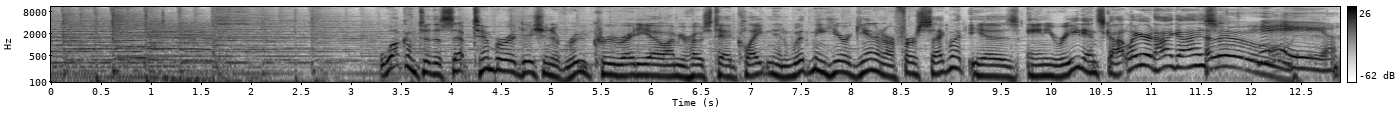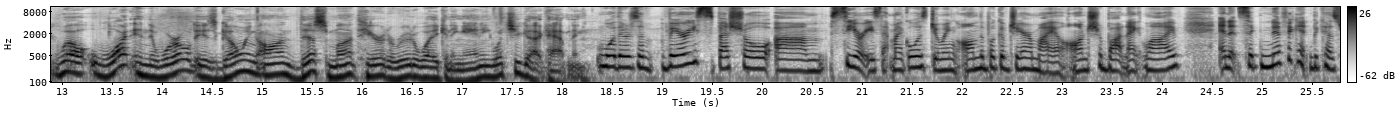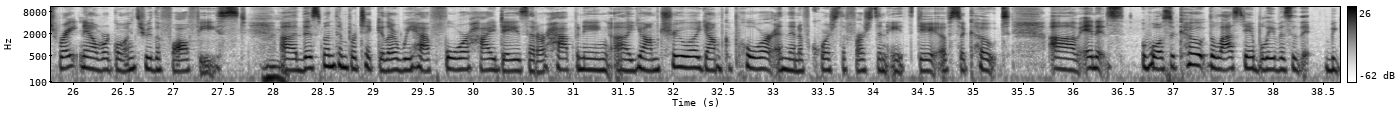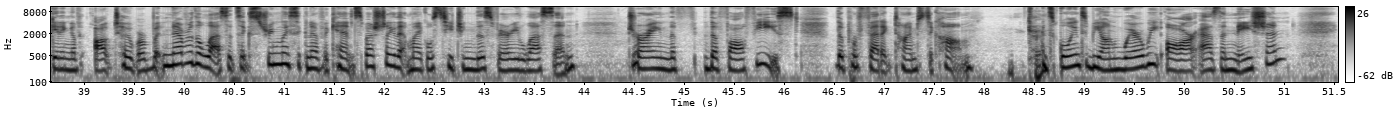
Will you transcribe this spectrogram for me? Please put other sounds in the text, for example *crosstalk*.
Welcome to the September edition of Rood Crew Radio. I'm your host, Ted Clayton, and with me here again in our first segment is Annie Reed and Scott Laird. Hi, guys. Hello. Hey. Well, what in the world is going on this month here at A Rood Awakening, Annie? What you got happening? Well, there's a very special um, series that Michael is doing on the book of Jeremiah on Shabbat Night Live. And it's significant because right now we're going through the fall feast. Uh, this month in particular, we have four high days that are happening uh, Yom Trua, Yom Kippur, and then, of course, the first and eighth day of Sukkot. Um, and it's, well, Sukkot, the last day, I believe, is at the beginning of October. But nevertheless, it's extremely significant, especially that Michael's teaching this very lesson during the, the fall feast, the prophetic times to come. Okay. It's going to be on where we are as a nation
